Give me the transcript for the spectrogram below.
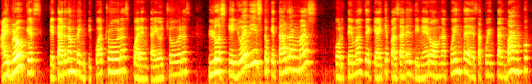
Hay brokers que tardan 24 horas, 48 horas. Los que yo he visto que tardan más por temas de que hay que pasar el dinero a una cuenta, de esa cuenta al banco.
